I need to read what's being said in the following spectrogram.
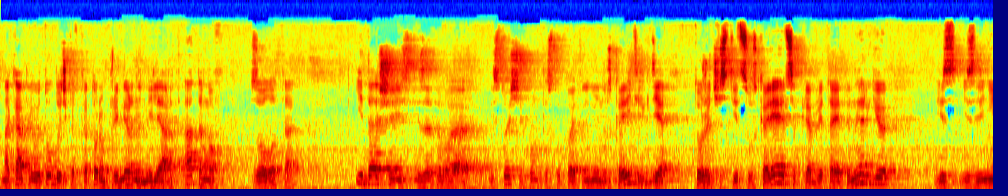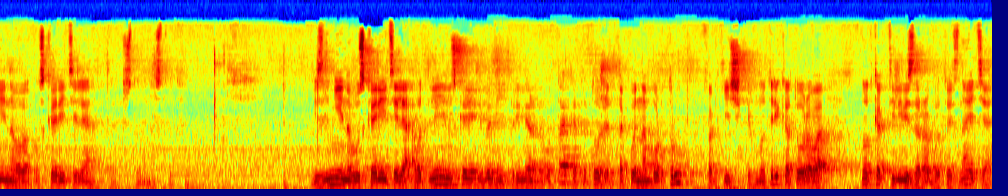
накапливают облачко, в котором примерно миллиард атомов золота. И дальше из, из этого источника он поступает в линейный ускоритель, где тоже частицы ускоряются, приобретает энергию из, из линейного ускорителя. Так, что у нас тут? Из линейного ускорителя. А вот линейный ускоритель выглядит примерно вот так. Это тоже такой набор труб, фактически, внутри которого, ну вот как телевизор работает, знаете,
